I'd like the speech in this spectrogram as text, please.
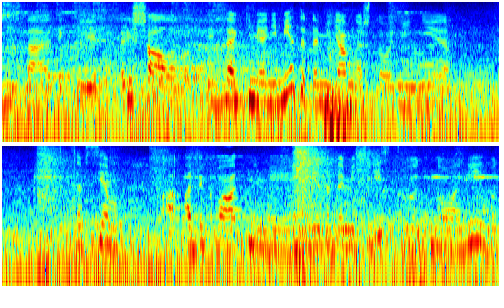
не знаю, такие решалово. Не знаю, какими они методами, явно, что они не совсем а, адекватными методами действуют, но они вот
